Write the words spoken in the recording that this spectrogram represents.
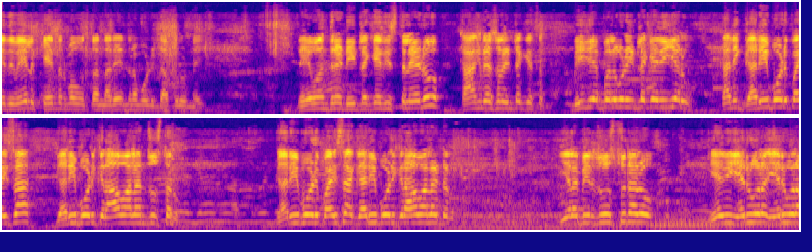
ఐదు వేలు కేంద్ర ప్రభుత్వం నరేంద్ర మోడీ డబ్బులు ఉన్నాయి. రేవంత్ రెడ్డి ఇంట్లోకే తీస్తలేడు కాంగ్రెస్ వాళ్ళు ఇంట్లోకే బీజేపీ వాళ్ళు కూడా ఇంట్లోకే తీయరు. కానీ గరీబోడి పైసా గరీబోడికి రావాలని చూస్తారు. గరీబోడి పైసా గరీబోడికి రావాలంటారు. ఇలా మీరు చూస్తున్నారు ఏది ఎరువుల ఎరువుల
